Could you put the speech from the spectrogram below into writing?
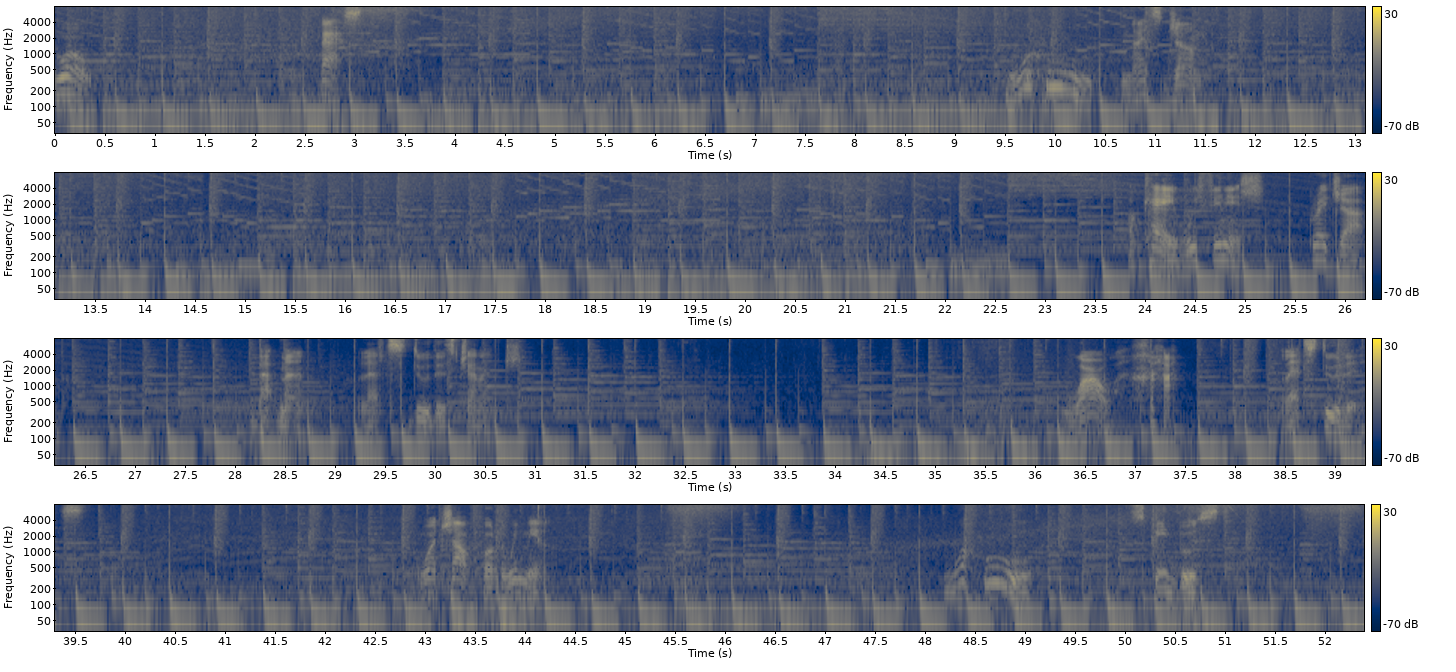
Whoa! Nice jump! Okay, we finish. Great job. Batman, let's do this challenge. Wow! Let's do this. Watch out for the windmill. Woohoo! Speed boost.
